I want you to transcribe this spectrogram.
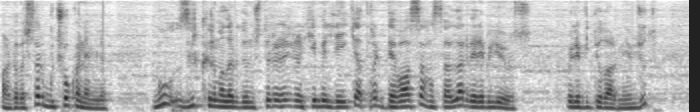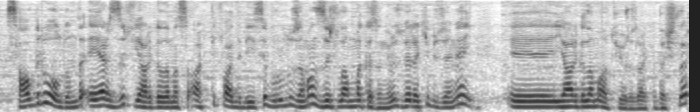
Arkadaşlar bu çok önemli. Bu zırh kırmaları dönüştürerek rakibe L2 atarak devasa hasarlar verebiliyoruz. Öyle videolar mevcut. Saldırı olduğunda eğer zırh yargılaması aktif halde değilse vurulduğu zaman zırhlanma kazanıyoruz ve rakip üzerine e, yargılama atıyoruz arkadaşlar.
